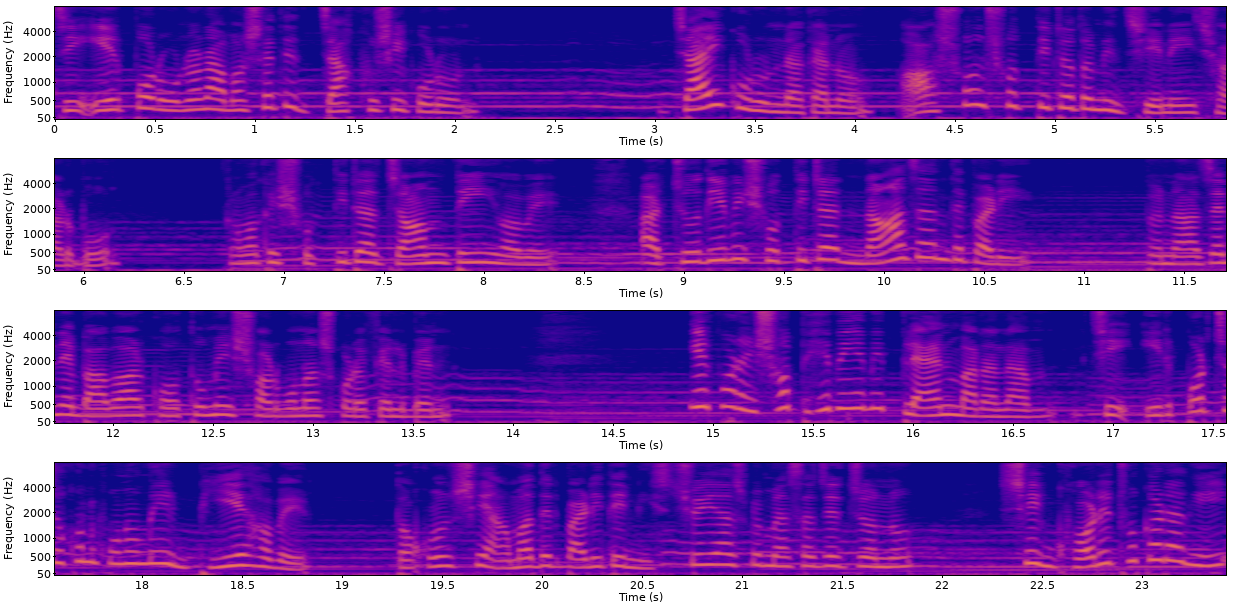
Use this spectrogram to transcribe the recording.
যে এরপর ওনারা আমার সাথে যা খুশি করুন। যাই করুন না কেন, আসল সত্যিটা তো আমি জেনেই ছাড়বো। আমাকে সত্যিটা জানতেই হবে। আর যদি আমি সত্যিটা না জানতে পারি, তো না জানে বাবা আর কত মেয়ে সর্বনাশ করে ফেলবেন। এরপর এসব ভেবে আমি প্ল্যান বানালাম যে এরপর যখন কোনো মেয়ের বিয়ে হবে, তখন সে আমাদের বাড়িতে নিশ্চয়ই আসবে মেসাজের জন্য। সে ঘরে ঢোকার আগেই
